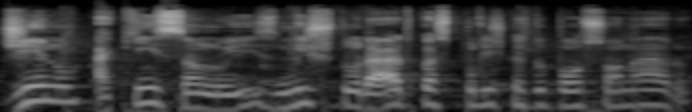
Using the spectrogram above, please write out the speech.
Dino aqui em São Luís, misturado com as políticas do Bolsonaro.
